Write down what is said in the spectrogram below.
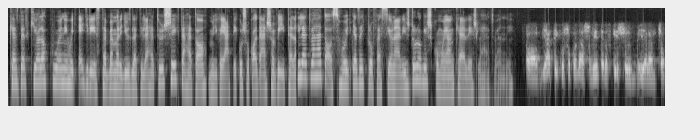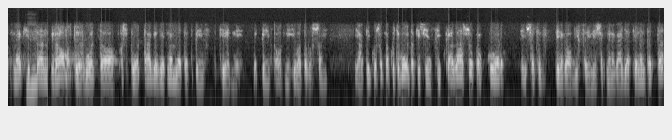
kezdett kialakulni, hogy egyrészt ebben van egy üzleti lehetőség, tehát a mondjuk a játékosok adása, vétele, illetve hát az, hogy ez egy professzionális dolog, és komolyan kell és lehet venni. A játékosok adása vétel az később jelent csak meg, mhm. hiszen mivel amatőr volt a, a sportág, ezért nem lehetett pénzt kérni, vagy pénzt adni hivatalosan játékosoknak. Hogyha voltak is ilyen szipkázások, akkor és hát ez tényleg a visszaélések menegágyát jelentette,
